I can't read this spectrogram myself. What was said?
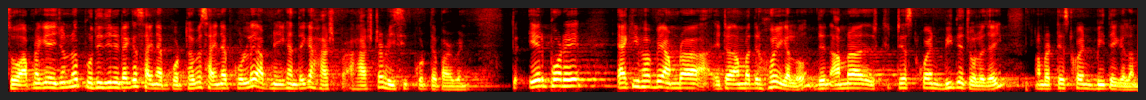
সো আপনাকে এই জন্য প্রতিদিন এটাকে সাইন আপ করতে হবে। সাইন আপ করলে আপনি এখান থেকে হাস হাঁসটা রিসিভ করতে পারবেন। তো এরপরে একইভাবে আমরা, এটা আমাদের হয়ে গেল। দেন আমরা টেস্ট কয়েন বিতে চলে যাই। আমরা টেস্ট কয়েন বিতে গেলাম।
